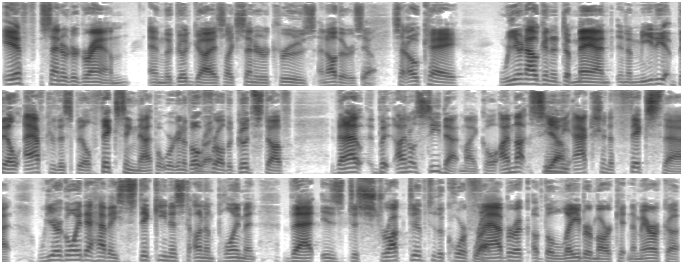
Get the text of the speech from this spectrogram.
if Senator Graham and the good guys like Senator Cruz and others Yeah. said, okay, we are now going to demand an immediate bill after this bill fixing that, but we're going to vote Right. for all the good stuff. That, I, but I don't see that, Michael. I'm not seeing Yeah. the action to fix that. We are going to have a stickiness to unemployment that is destructive to the core Right. fabric of the labor market in America,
